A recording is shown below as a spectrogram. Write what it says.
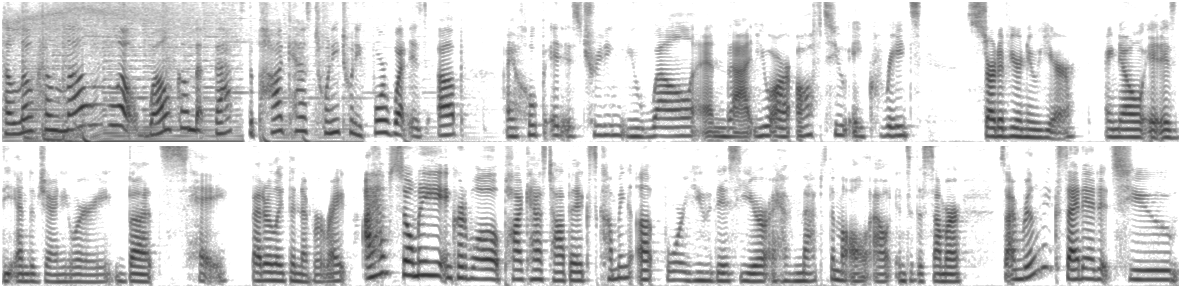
Hello, hello. Welcome back to the podcast 2024. What is up? I hope it is treating you well and that you are off to a great start of your new year. I know it is the end of January, but hey, better late than never, right? I have so many incredible podcast topics coming up for you this year. I have mapped them all out into the summer. So I'm really excited to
